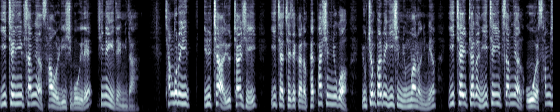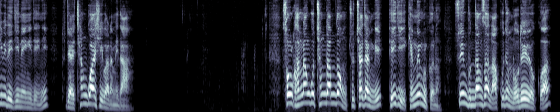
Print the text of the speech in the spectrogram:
2023년 4월 25일에 진행 예정입니다. 참고로 1차 유찰 시 2차 채제가는 186억 6,826만원이며 2차 입찰은 2023년 5월 30일에 진행 예정이니 투자에 참고하시기 바랍니다. 서울 강남구 청담동 주차장 및 대지 경매 물건은 수인 분당선 압구정 로데오역과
